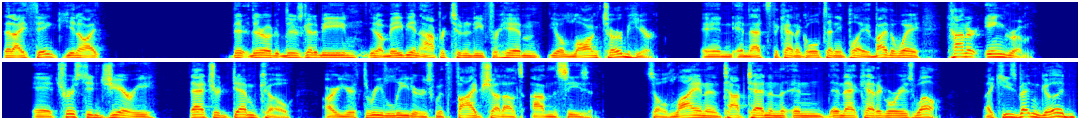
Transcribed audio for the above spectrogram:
that I think you know I there, there there's going to be you know maybe an opportunity for him you know long term here, and and that's the kind of goaltending play. By the way, Connor Ingram, uh, Tristan Jarry, Thatcher Demko are your three leaders with five shutouts on the season. So Lyon in the top ten in the, in in that category as well. Like he's been good,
